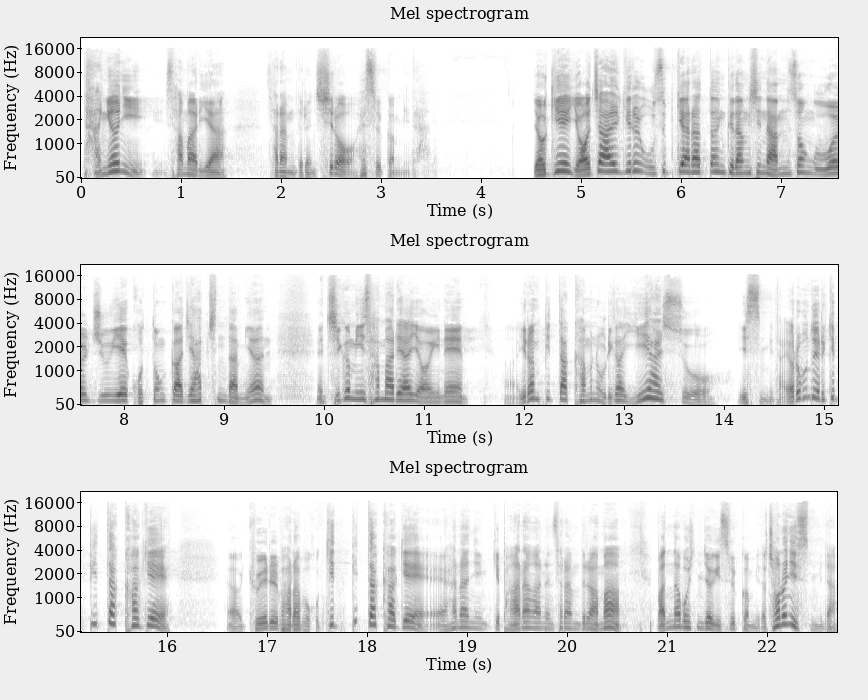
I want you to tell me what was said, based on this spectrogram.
당연히 사마리아 사람들은 싫어했을 겁니다. 여기에 여자 알기를 우습게 알았던 그 당시 남성 우월주의의 고통까지 합친다면 지금 이 사마리아 여인의 어, 이런 삐딱함은 우리가 이해할 수 있습니다. 여러분도 이렇게 삐딱하게 어, 교회를 바라보고 삐딱하게 하나님께 반항하는 사람들 아마 만나보신 적 있을 겁니다. 저는 있습니다.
